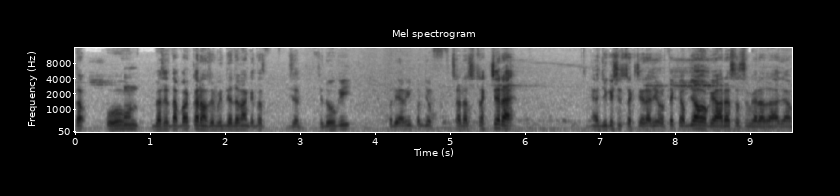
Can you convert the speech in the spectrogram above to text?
ਤਾਂ ਉਹ ਹੁਣ ਵੈਸੇ ਤਾਂ ਆਪਾਂ ਘਰਾਂ ਤੋਂ ਵਿਦਿਆ ਦੇਵਾਂਗੇ ਤਾਂ ਚ- ਪਰ ਇਹ ਵੀ ਪਰ ਜੋ ਸਾਡਾ ਸਟਰਕਚਰ ਹੈ ਐਜੂਕੇਸ਼ਨ ਸਟਰਕਚਰ ਹੈ, ਜੇ ਉਹ 'ਤੇ ਕਬਜ਼ਾ ਹੋ ਗਿਆ ਆਰਐਸਐਸ ਵਗੈਰਾ ਦਾ ਜਾਂ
